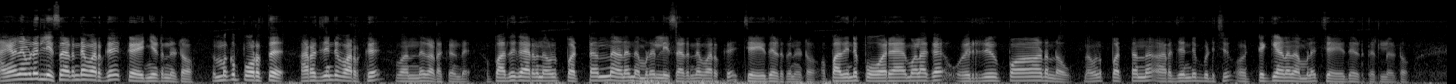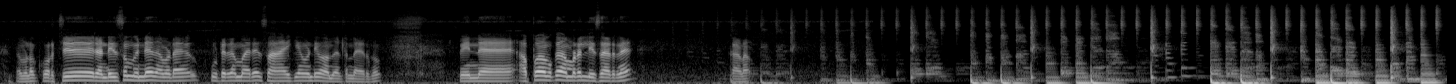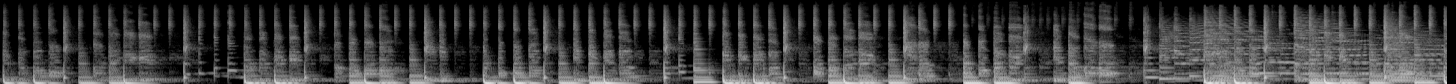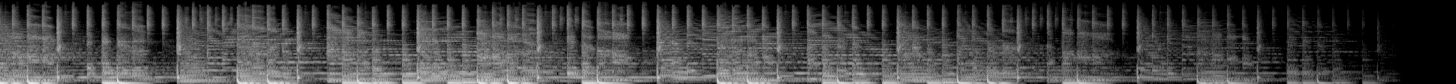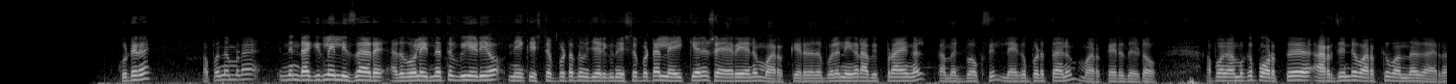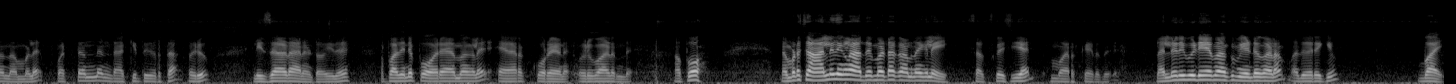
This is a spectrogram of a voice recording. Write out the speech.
അങ്ങനെ നമ്മുടെ ലിസാർഡിന്റെ വർക്ക് കഴിഞ്ഞിട്ടുണ്ട് കേട്ടോ. നമുക്ക് പുറത്ത് അർജന്റ് വർക്ക് വന്ന് കിടക്കുന്നുണ്ട്. അപ്പോൾ അത് കാരണം നമ്മൾ പെട്ടെന്നാണ് നമ്മുടെ ലിസാർഡിന്റെ വർക്ക് ചെയ്തെടുക്കുന്നത് കേട്ടോ. അപ്പോൾ അതിന്റെ പോരായ്മകളൊക്കെ ഒരുപാടുണ്ടാവും. നമ്മൾ പെട്ടെന്ന് അർജന്റ് പിടിച്ച് ഒറ്റയ്ക്കാണ് നമ്മൾ ചെയ്തെടുത്തിട്ടുള്ളത് കേട്ടോ. നമ്മുടെ കുറച്ച് രണ്ട് ദിവസം മുന്നേ നമ്മുടെ കൂട്ടുകാരന്മാരെ സഹായിക്കാൻ വേണ്ടി വന്നിട്ടുണ്ടായിരുന്നു. പിന്നെ അപ്പോൾ നമുക്ക് നമ്മുടെ ലിസാറിനെ കാണാം. കൂട്ടുകാരെ അപ്പോൾ നമ്മുടെ ഇന്ന് ഉണ്ടാക്കിയിട്ടുള്ള ലിസാഡ് അതുപോലെ ഇന്നത്തെ വീഡിയോ നിങ്ങൾക്ക് ഇഷ്ടപ്പെട്ടെന്ന് വിചാരിക്കുന്നു. ഇഷ്ടപ്പെട്ടാൽ ലൈക്ക് ചെയ്യാനും ഷെയർ ചെയ്യാനും മറക്കരുത്. അതുപോലെ നിങ്ങളുടെ അഭിപ്രായങ്ങൾ കമന്റ് ബോക്സിൽ രേഖപ്പെടുത്താനും മറക്കരുത് കേട്ടോ അപ്പോൾ നമുക്ക് പുറത്ത് അർജന്റ് വർക്ക് വന്ന കാരണം നമ്മൾ പെട്ടെന്ന് ഉണ്ടാക്കി തീർത്ത ഒരു ലിസാഡാണ് കേട്ടോ ഇത്. അപ്പോൾ അതിന്റെ പോരായ്മകൾ ഏറെക്കുറെയാണ് ഒരുപാടുണ്ട്. അപ്പോൾ നമ്മുടെ ചാനൽ നിങ്ങൾ ആദ്യമായിട്ടാണ് കാണുന്നെങ്കിലേ സബ്സ്ക്രൈബ് ചെയ്യാൻ മറക്കരുത്. നല്ലൊരു വീഡിയോ നമുക്ക് വീണ്ടും കാണാം. അതുവരേക്കും ബൈ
